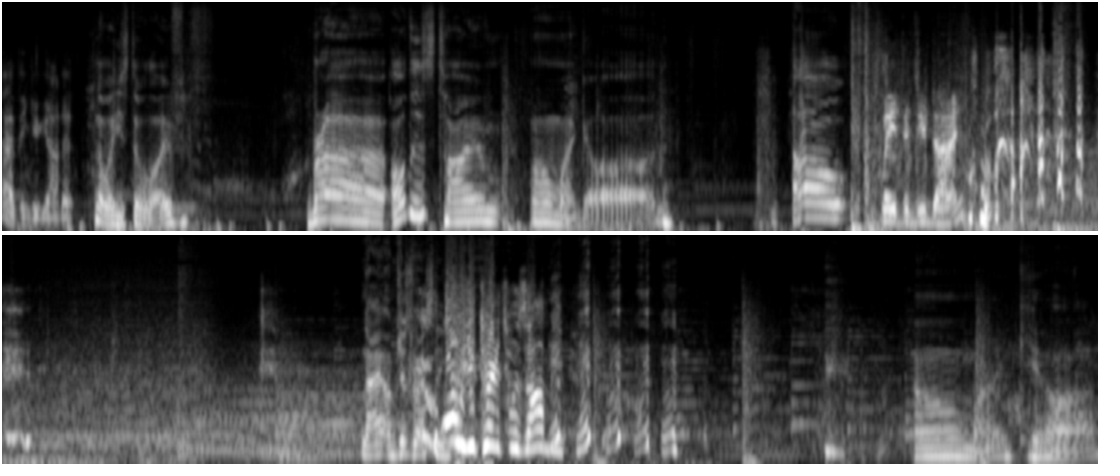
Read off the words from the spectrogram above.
I think you got it. No way, he's still alive. Bruh, all this time. Oh my god. Oh, Wait, did you die? nah, I'm just wrestling. Oh, you turned into a zombie. Oh my god.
